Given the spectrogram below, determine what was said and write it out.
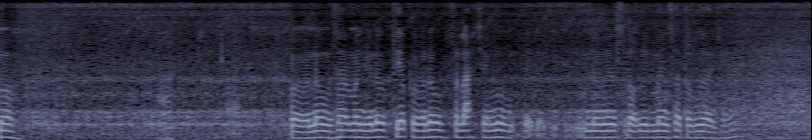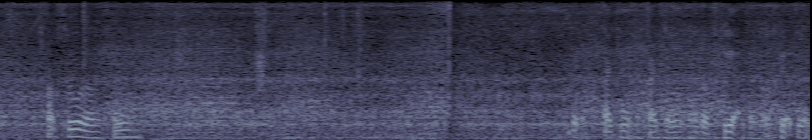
នោះ បើនៅម្សិលមិញវានៅទៀតបើនៅឆ្លាស់ជាងនោះនៅមានស្រកដូចមិញសតទៅវាអញ្ចឹងថតស្រួលហ្នឹងកាច់កាច់ទៅរត់ធ្លាក់ទៅរត់ធ្លាក់ទៀត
